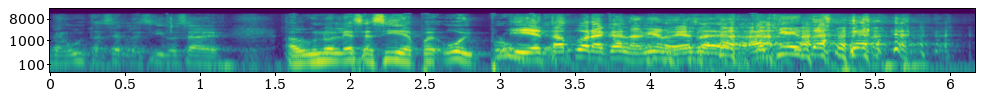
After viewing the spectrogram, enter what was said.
me gusta hacerle así, ¿sabes? A uno le hace así, después, uy, plum, Y está por acá la mierda, ya sabes. Aquí está.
